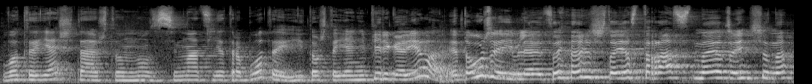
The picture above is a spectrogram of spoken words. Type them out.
Вот я считаю, что ну, за 17 лет работы и то, что я не перегорела, это уже является, что я страстная женщина.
